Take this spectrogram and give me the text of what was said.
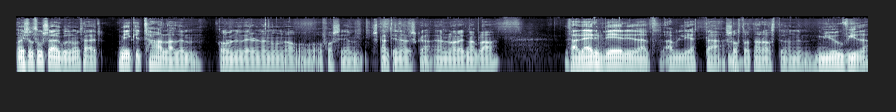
Og så og þú sagði Guðrún, það er mikið talað um koronaviruna núna og, og fórsíðan skandinaviskra en norrætna blaða það er verið að aflétta sóttvarnar ástöðunum mjög víða.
